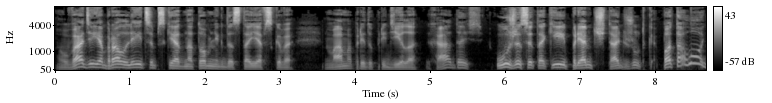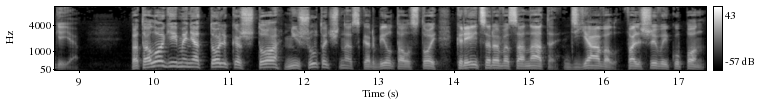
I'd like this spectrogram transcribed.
У Вади я брал лейцепский однотомник Достоевского. Мама предупредила. «Хадась, ужасы такие, прям читать жутко. Патология!» Патологии меня только что, нешуточно, оскорбил Толстой. Крейцерова соната, дьявол, фальшивый купон.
